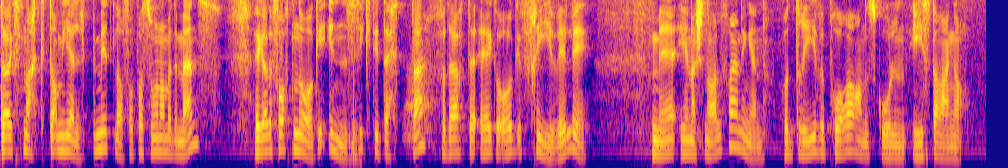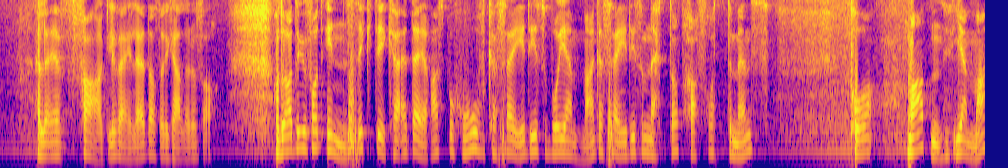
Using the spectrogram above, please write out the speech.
Der jeg snakket om hjelpemidler for personer med demens. Jeg hadde fått noe innsikt i dette fordi at jeg er frivillig med i Nasjonalforeningen og driver Pårørendeskolen i Stavanger. Eller er faglig veileder, som de kaller det for. Og Da hadde jeg fått innsikt i hva er deres behov, hva sier de som bor hjemme, hva sier de som nettopp har fått demens på maten hjemme.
